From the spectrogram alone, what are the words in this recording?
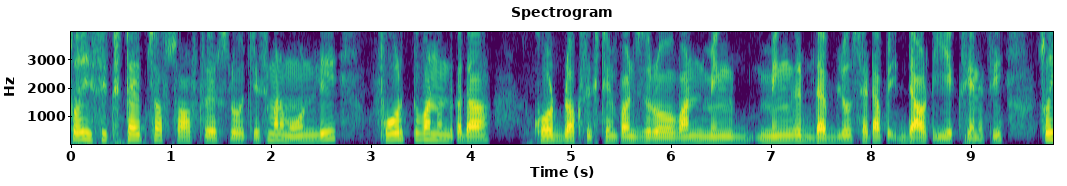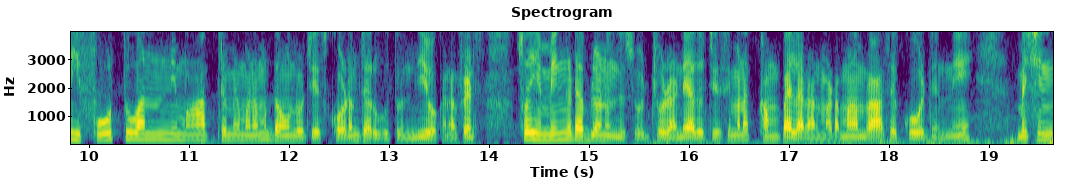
సో ఈ సిక్స్ టైప్స్ ఆఫ్ సాఫ్ట్వేర్స్లో వచ్చేసి మనం ఓన్లీ ఫోర్త్ వన్ ఉంది కదా code block sixteen point zero one ming ming W setup dot EXE అనేసి. సో ఈ ఫోర్త్ వన్ని మాత్రమే మనం డౌన్లోడ్ చేసుకోవడం జరుగుతుంది ఓకేనా ఫ్రెండ్స్ సో ఈ మింగ్ డబ్ల్యూ అని ఉంది చూ చూడండి అది వచ్చేసి మన కంపైలర్ అనమాట మనం రాసే కోడ్ని మెషిన్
